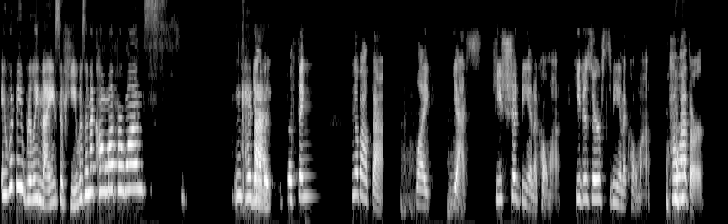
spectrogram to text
it would be really nice if he was in a coma for once. Okay, yeah, bye. but the thing about that, like, yes, he should be in a coma. He deserves to be in a coma. However,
